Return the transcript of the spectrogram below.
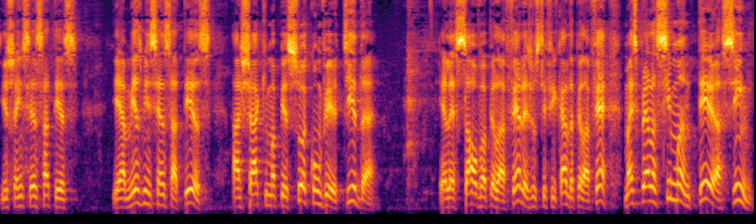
Isso é insensatez. E é a mesma insensatez achar que uma pessoa convertida ela é salva pela fé, ela é justificada pela fé, mas para ela se manter assim,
